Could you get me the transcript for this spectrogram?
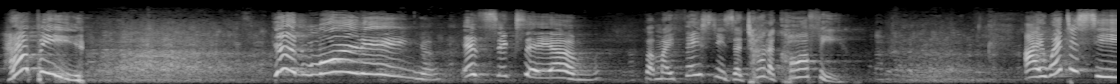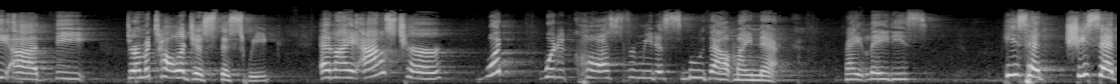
happy. good morning! It's 6 a.m., but my face needs a ton of coffee. I went to see uh, the dermatologist this week, and I asked her, what would it cost for me to smooth out my neck? Right, ladies? He said, she said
